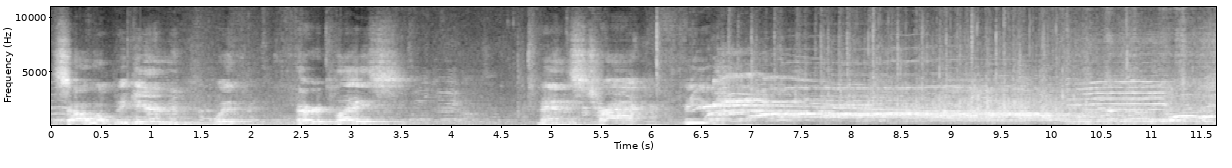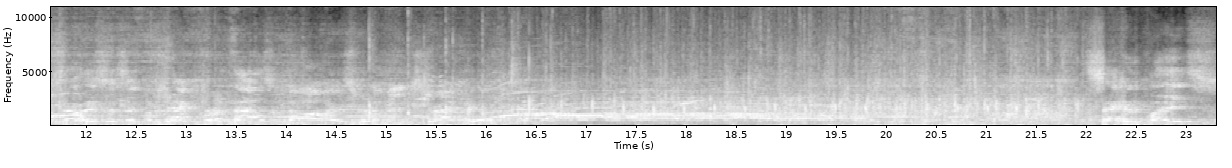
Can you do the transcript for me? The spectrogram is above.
So we'll begin with third place, men's track, field. So this is a check for a thousand dollars for the men's track field. Second place,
